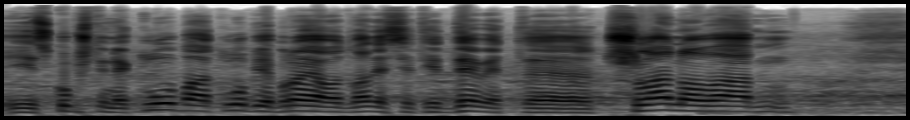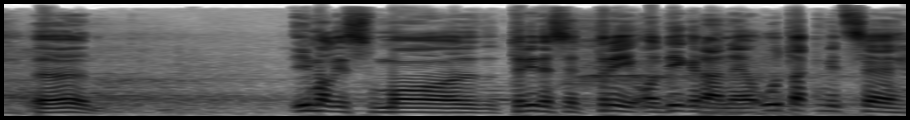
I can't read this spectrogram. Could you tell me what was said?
i Skupštine kluba, klub je brojao 29 e, članova, imali smo 33 odigrane utakmice,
